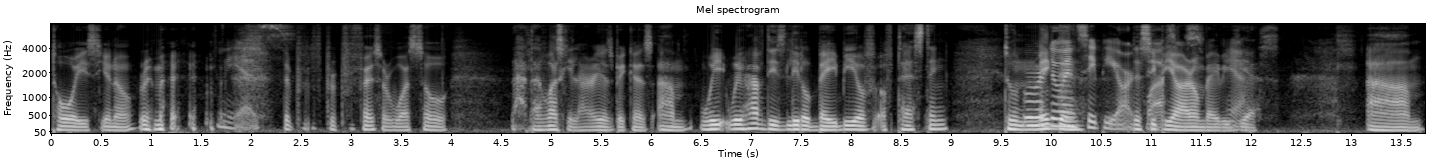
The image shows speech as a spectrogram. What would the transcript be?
toys. You know, remember yes. the pr- pr- professor was so that was hilarious because um we we have this little baby of of testing to we were make doing the, CPR. the CPR on babies Yeah. yes um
